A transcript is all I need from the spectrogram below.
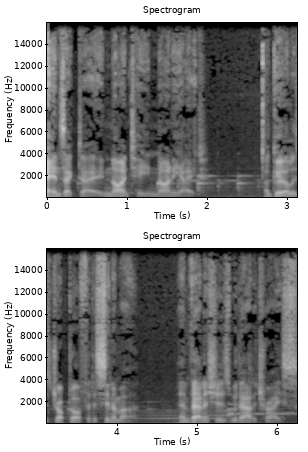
Anzac Day 1998. A girl is dropped off at a cinema and vanishes without a trace.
